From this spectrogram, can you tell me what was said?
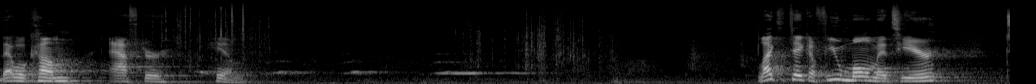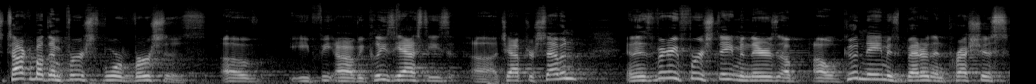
that will come after him. I'd like to take a few moments here to talk about them first four verses of, of Ecclesiastes uh, chapter 7. And in his very first statement, there's a, a good name is better than precious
